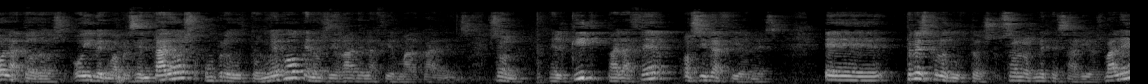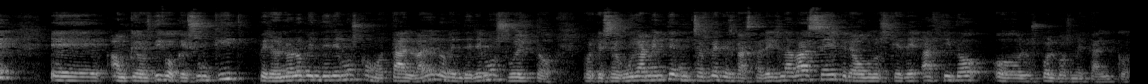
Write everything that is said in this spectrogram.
Hola a todos, hoy vengo a presentaros un producto nuevo que nos llega de la firma Cadence. Son el kit para hacer oxidaciones. Eh, tres productos son los necesarios, ¿vale? Eh, aunque os digo que es un kit, pero no lo venderemos como tal, ¿vale? Lo venderemos suelto, porque seguramente muchas veces gastaréis la base, pero aún os quede ácido o los polvos metálicos,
